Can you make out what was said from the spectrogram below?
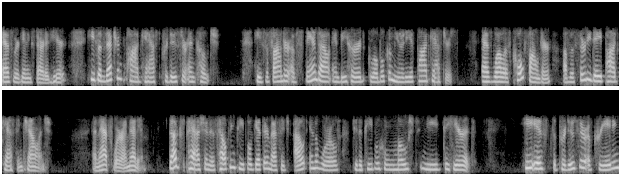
as we're getting started here. He's a veteran podcast producer and coach. He's the founder of Stand Out and Be Heard Global Community of Podcasters, as well as co founder of the 30 Day Podcasting Challenge. And that's where I met him. Doug's passion is helping people get their message out in the world to the people who most need to hear it. He is the producer of Creating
